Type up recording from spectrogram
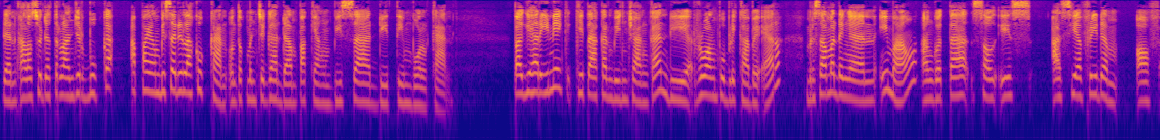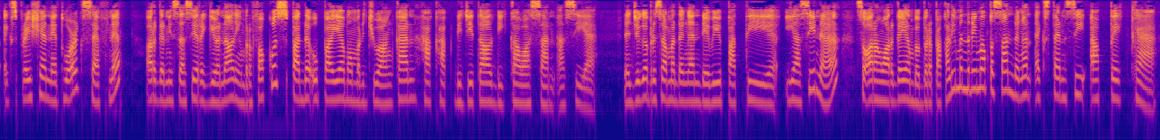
Dan kalau sudah terlanjur buka, apa yang bisa dilakukan untuk mencegah dampak yang bisa ditimbulkan? Pagi hari ini kita akan bincangkan di ruang publik KBR bersama dengan Imal, anggota Southeast Asia Freedom of Expression Network, SafeNet, organisasi regional yang berfokus pada upaya memerjuangkan hak-hak digital di kawasan Asia. Dan juga bersama dengan Dewi Pati Yasina, seorang warga yang beberapa kali menerima pesan dengan ekstensi APK.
